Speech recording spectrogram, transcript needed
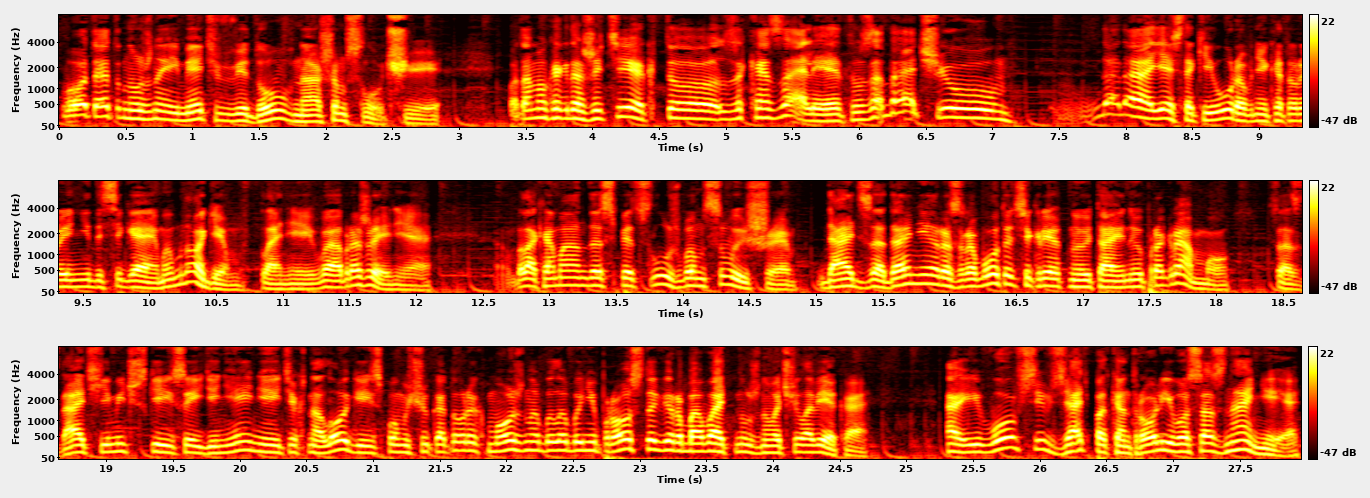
Вот это нужно иметь в виду в нашем случае. Потому как даже те, кто заказали эту задачу... Да-да, есть такие уровни, которые недосягаемы многим в плане воображения. Была команда спецслужбам свыше дать задание разработать секретную тайную программу — создать химические соединения и технологии, с помощью которых можно было бы не просто вербовать нужного человека, а и вовсе взять под контроль его сознание,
